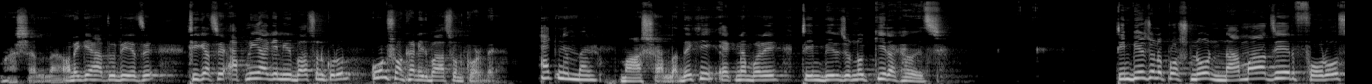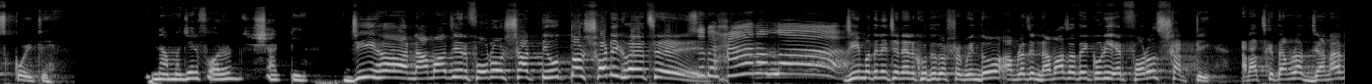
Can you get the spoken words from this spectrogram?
মাশাল্লাহ অনেকে হাত উঠিয়েছে। ঠিক আছে আপনি আগে নির্বাচন করুন কোন সংখ্যা নির্বাচন করবেন এক নাম্বার। মাশাল্লাহ দেখি এক নম্বরে টিম বিয়ের জন্য কি রাখা হয়েছে? টিম বিয়ের জন্য প্রশ্ন নামাজের ফরজ কয়টি? নামাজের ফরজ ষাটটি। জি হ্যাঁ নামাজের ফরজ ষাটটি। উত্তর সঠিক হয়েছে। জি মাদিনী চ্যানেল ক্ষুদ্র দর্শকবৃন্দ আমরা যে নামাজ আদায় করি এর ফরজ ষাটটি আর আজকে তো আমরা জানার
